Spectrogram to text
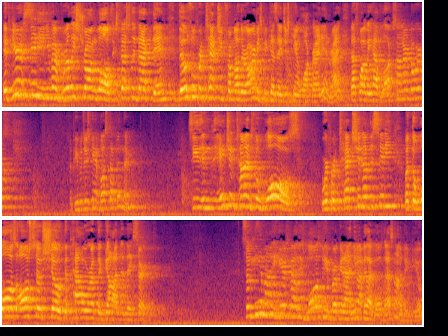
If you're a city and you have really strong walls, especially back then, those will protect you from other armies because they just can't walk right in, right? That's why we have locks on our doors. People just can't bust up in there. See, in the ancient times, the walls were protection of the city, but the walls also showed the power of the God that they served. So Nehemiah hears about these walls being broken down, and you might be like, well, that's not a big deal.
